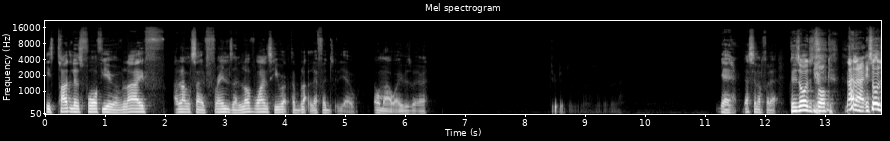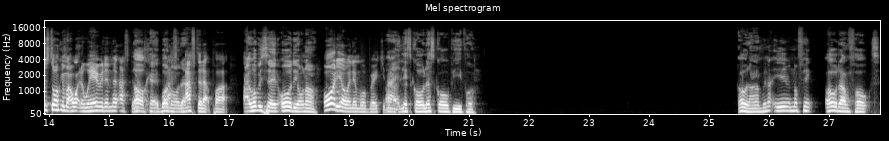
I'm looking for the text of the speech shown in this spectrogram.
his toddler's fourth year of life, alongside friends and loved ones, he rocked a black leopard. Yeah, don't matter what he was wearing. Yeah, that's enough of that. Because it's all just talking. no, no, it's all just talking about what they're wearing and after. Oh, okay, but after, order. after that part, I will be saying audio now. audio, and then we'll break it All down. right, let's go. Let's go, people. Hold on, we're not hearing nothing. Hold on, folks.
